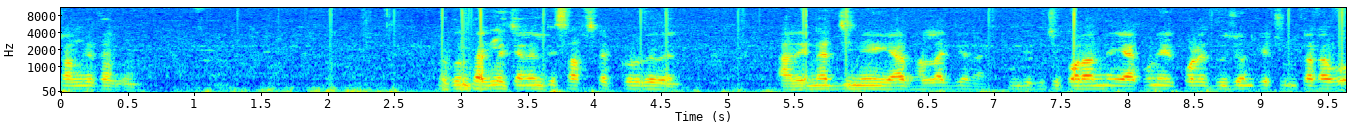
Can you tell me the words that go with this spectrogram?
সঙ্গে থাকুন। নতুন থাকলে চ্যানেলটি সাবস্ক্রাইব করে দেবেন। আর এনার্জি নেই আর ভালো লাগছে না। কিন্তু কিছু করার নেই এখন এরপরে দুজনকে চুল কাটাবো।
